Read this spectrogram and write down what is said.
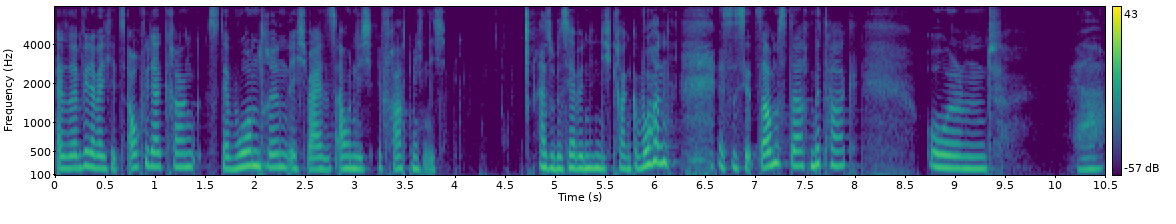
Also entweder werde ich jetzt auch wieder krank, ist der Wurm drin, ich weiß es auch nicht, fragt mich nicht. Also bisher bin ich nicht krank geworden. Es ist jetzt Samstag, Mittag. Und ja,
